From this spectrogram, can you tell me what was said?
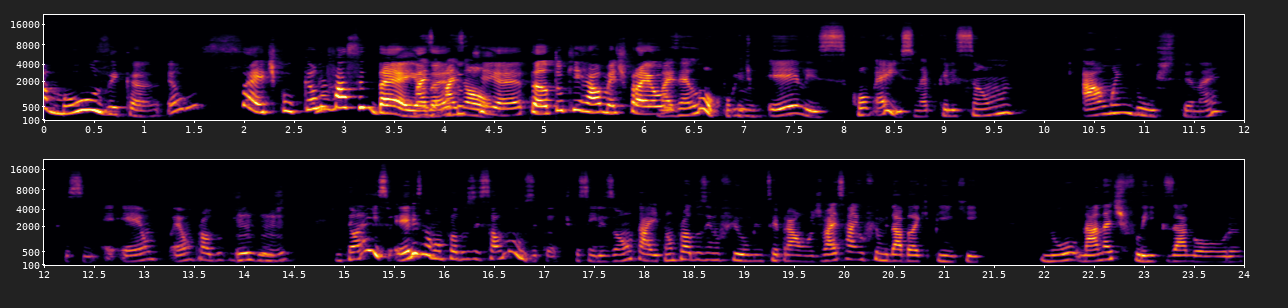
a música, eu não sei, tipo, porque eu não faço ideia, mas, né, mas, do ó, que é. Tanto que realmente pra eu... Mas é louco, porque, Hum. tipo, eles... É isso, né? Porque eles são... Há uma indústria, né? Tipo assim, é, é um, é um produto de Uhum. indústria. Então é isso. Eles não vão produzir só música. Tipo assim, eles vão tá aí, estão produzindo filme, não sei pra onde. Vai sair um filme da Blackpink no, na Netflix agora.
